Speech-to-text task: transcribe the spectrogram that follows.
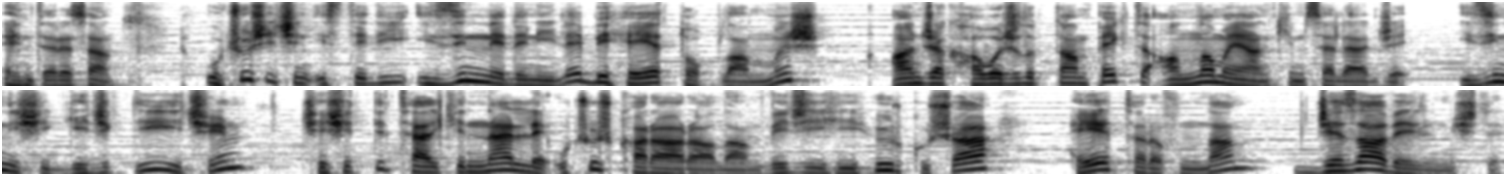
Enteresan. Uçuş için istediği izin nedeniyle bir heyet toplanmış ancak havacılıktan pek de anlamayan kimselerce izin işi geciktiği için çeşitli telkinlerle uçuş kararı alan Vecihi Hürkuş'a heyet tarafından ceza verilmişti.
